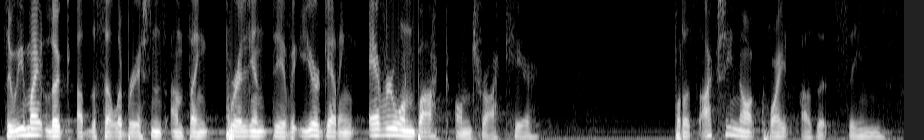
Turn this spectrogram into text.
So we might look at the celebrations and think, brilliant, David, you're getting everyone back on track here. But it's actually not quite as it seems.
